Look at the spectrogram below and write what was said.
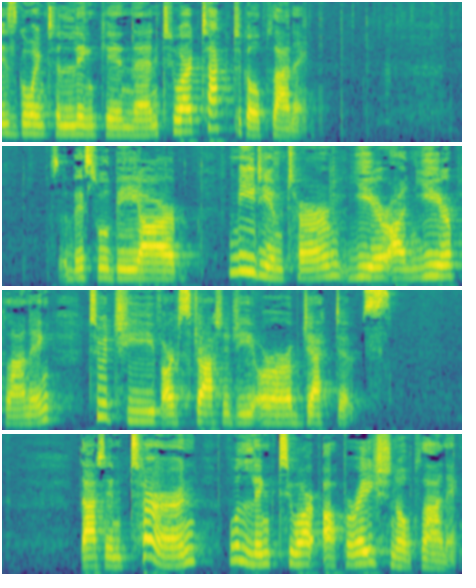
is going to link in then to our tactical planning. So, this will be our medium term, year on year planning to achieve our strategy or our objectives. That in turn will link to our operational planning.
